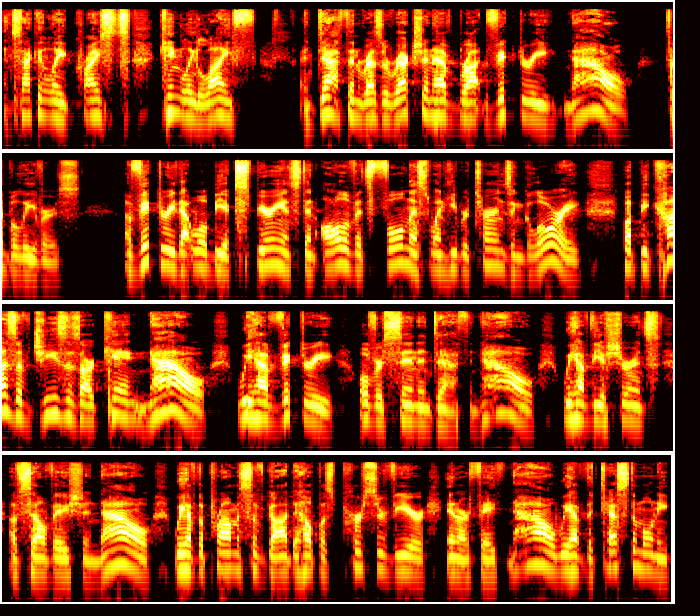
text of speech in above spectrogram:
And secondly, Christ's kingly life and death and resurrection have brought victory now to believers a victory that will be experienced in all of its fullness when he returns in glory. But because of Jesus our King, now we have victory over sin and death. Now we have the assurance of salvation. Now we have the promise of God to help us persevere in our faith. Now we have the testimony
